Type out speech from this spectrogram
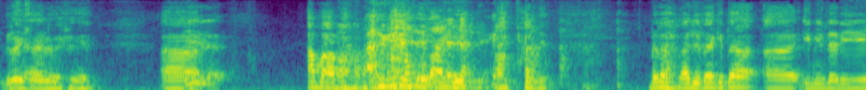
Relax bisa. aja relax aja. Eh, Iya. apa apa? apa dit? Apa dit? Udah lah, lanjut aja kita eh, ini dari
